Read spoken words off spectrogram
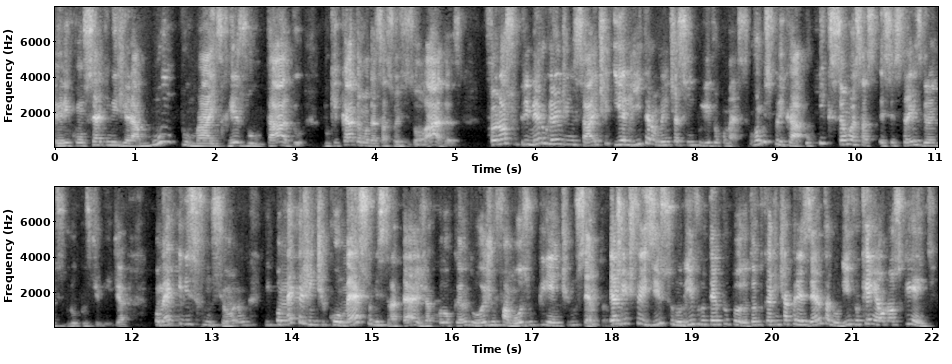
ele consegue me gerar muito mais resultado do que cada uma dessas ações isoladas, foi o nosso primeiro grande insight e é literalmente assim que o livro começa. Vamos explicar o que, que são essas, esses três grandes grupos de mídia, como é que eles funcionam e como é que a gente começa uma estratégia colocando hoje o famoso cliente no centro. E a gente fez isso no livro o tempo todo, tanto que a gente apresenta no livro quem é o nosso cliente.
